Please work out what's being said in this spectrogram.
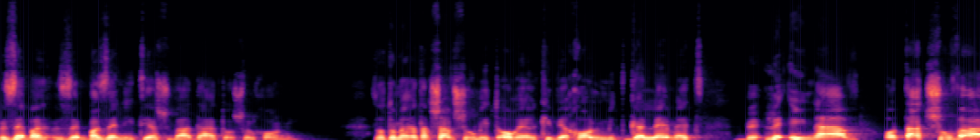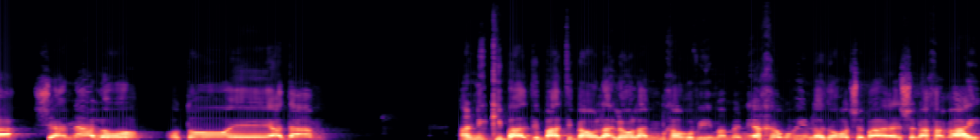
וזה, בזה, בזה נתיישבה דעתו של חוני. זאת אומרת, עכשיו שהוא מתעורר, כביכול מתגלמת ב, לעיניו אותה תשובה שענה לו אותו אה, אדם. אני קיבלתי, באתי בעולם, לעולם עם חרובים, המניח חרובים לדורות של אחריי.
